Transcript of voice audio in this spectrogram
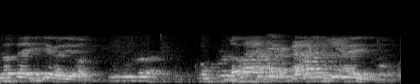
За деякі райони. Давайте, давайте вийдемо, подивимося.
